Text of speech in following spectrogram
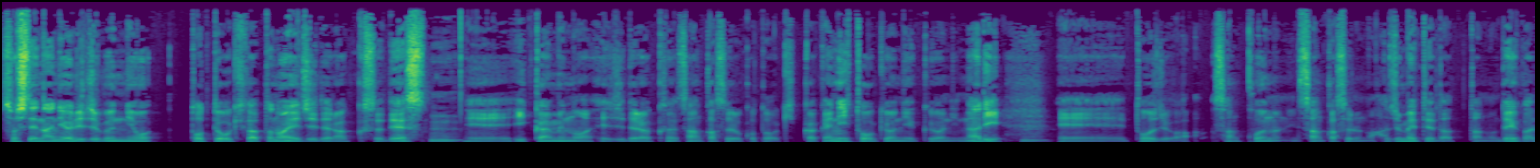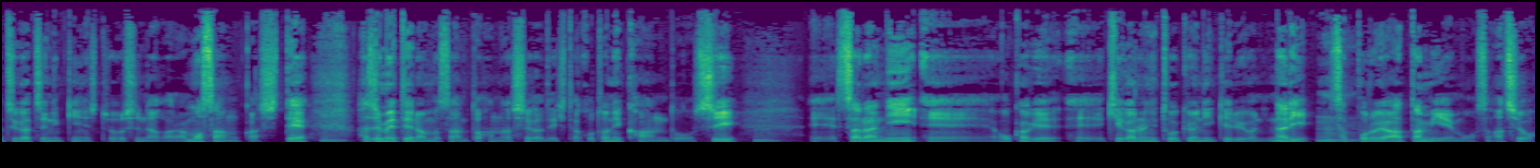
そして何より自分にとって大きかったのは AG デラックスです。うん、えー、1回目の AG デラックスに参加することをきっかけに東京に行くようになり、うん、えー、当時はこういうのに参加するの初めてだったので、ガチガチに緊張しながらも参加して、うん、初めてラムさんと話ができたことに感動し、うん、えー、さらに、えー、おかげ、えー、気軽に東京に行けるようになり、札幌や熱海へも足を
